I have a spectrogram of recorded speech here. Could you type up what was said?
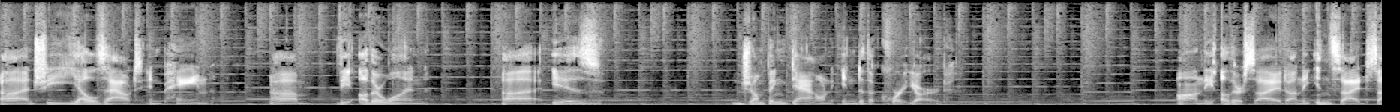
uh, and she yells out in pain. Um, the other one uh, is jumping down into the courtyard on the other side, on the inside si-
